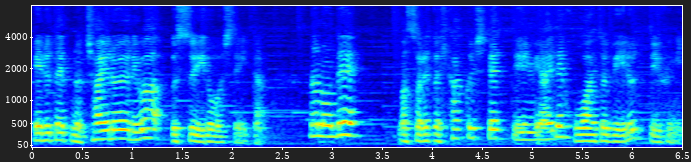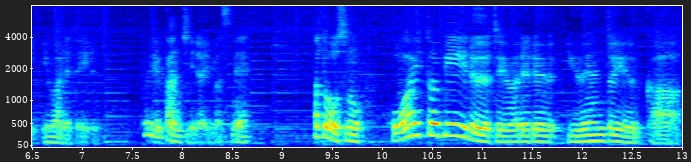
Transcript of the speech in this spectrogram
エールタイプの茶色よりは薄い色をしていた。なので、まあ、それと比較してっていう意味合いでホワイトビールっていうふうに言われている。という感じになりますね。あとそのホワイトビールと言われるゆえんというか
